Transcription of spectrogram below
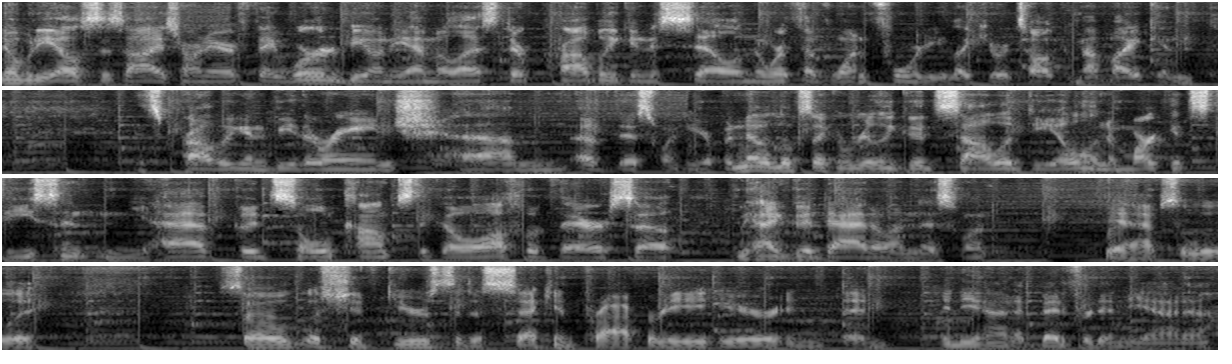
nobody else's eyes are on there. If they were to be on the MLS, they're probably going to sell north of 140, like you were talking about, Mike. And it's probably going to be the range um, of this one here. But no, it looks like a really good, solid deal, and the market's decent, and you have good sold comps to go off of there. So we had good data on this one. Yeah, absolutely. So let's shift gears to the second property here in, in Indiana, Bedford, Indiana.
